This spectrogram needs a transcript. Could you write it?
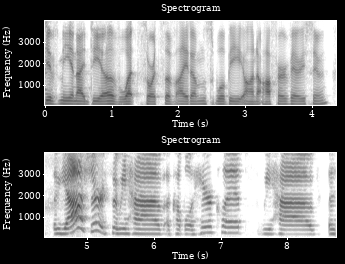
give me an idea of what sorts of items will be on offer very soon? yeah, sure. So we have a couple of hair clips. We have a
